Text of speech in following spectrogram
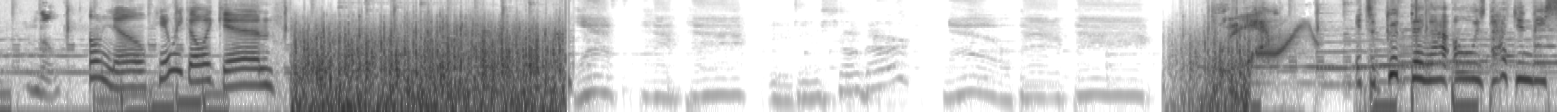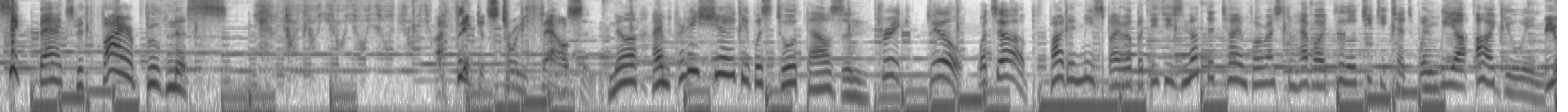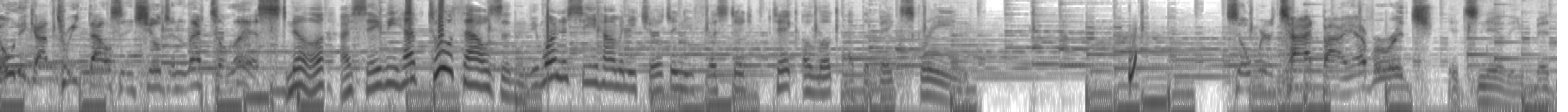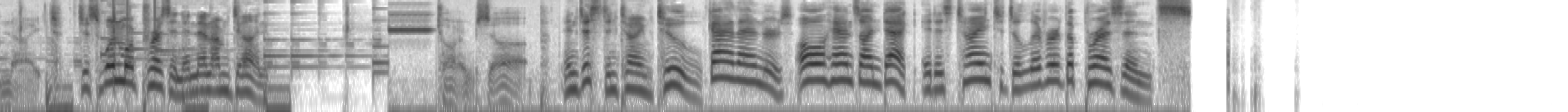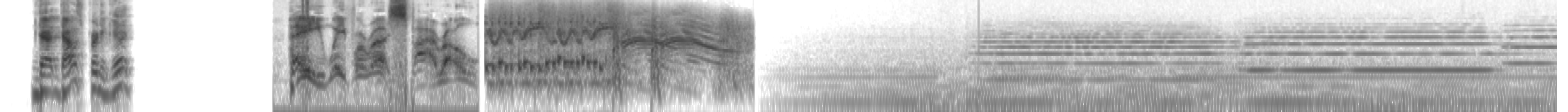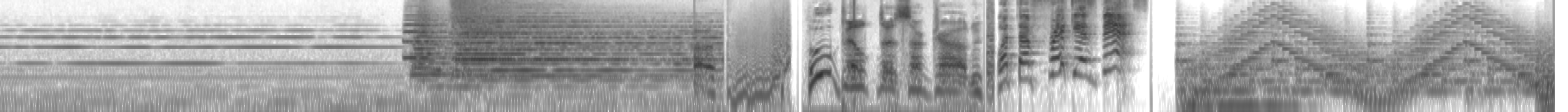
Oh no, here we go again. It's a good thing I always pack in these sick bags with fireproofness. I think it's 3,000. No, I'm pretty sure it was 2000. Trick, Gil, what's up? Pardon me, Spyro, but this is not the time for us to have our little chitty chat when we are arguing. We only got 3,000 children left to list. No, I say we have 2,000. If you want to see how many children you've listed, take a look at the big screen. So we're tied by average? It's nearly midnight. Just one more present and then I'm done. Time's up. And just in time too. Skylanders, all hands on deck. It is time to deliver the presents. That that was pretty good. Hey, wait for us, Spyro! Built this again? What the frick is this?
